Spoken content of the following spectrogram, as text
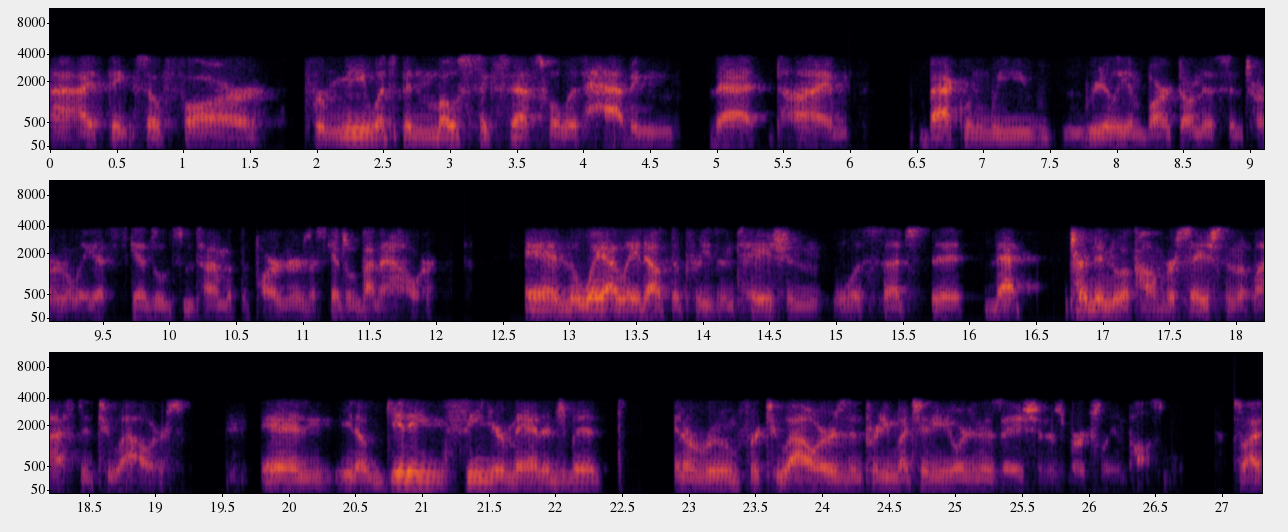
I think so far for me, what's been most successful is having that time back when we really embarked on this internally, I scheduled some time with the partners. I scheduled about an hour. And the way I laid out the presentation was such that that turned into a conversation that lasted two hours. And, you know, getting senior management in a room for two hours in pretty much any organization is virtually impossible. So I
